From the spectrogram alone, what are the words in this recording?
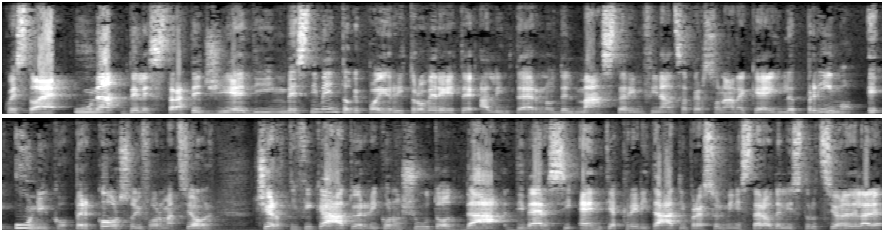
questa è una delle strategie di investimento che poi ritroverete all'interno del master in finanza personale, che è il primo e unico percorso di formazione certificato e riconosciuto da diversi enti accreditati presso il Ministero dell'Istruzione, della,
